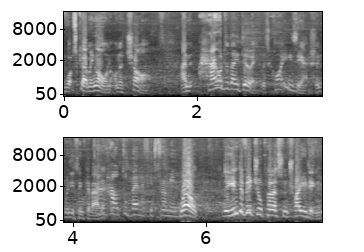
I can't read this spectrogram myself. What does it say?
what's going on on a chart. And how do they do it? It's quite easy actually when you think about and it. And how to benefit from it? Well, the individual person trading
